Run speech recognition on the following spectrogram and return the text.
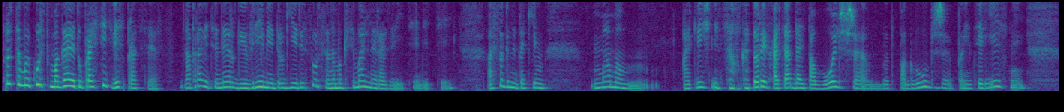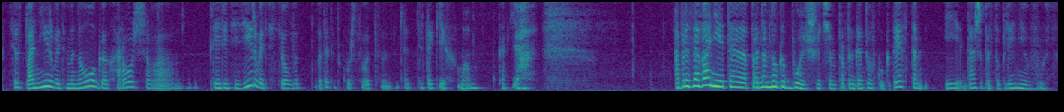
Просто мой курс помогает упростить весь процесс, направить энергию, время и другие ресурсы на максимальное развитие детей. Особенно таким мамам, отличницам, которые хотят дать побольше, вот поглубже, поинтересней все спланировать много хорошего, приоритизировать все. Вот, вот этот курс вот для, для таких мам, как я. Образование — это про намного больше, чем про подготовку к тестам и даже поступление в ВУЗ.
